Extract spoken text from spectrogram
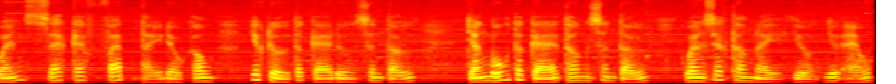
quán sát các pháp thảy đều không, dứt trừ tất cả đường sinh tử, chẳng muốn tất cả thân sinh tử, quan sát thân này dường như ảo,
